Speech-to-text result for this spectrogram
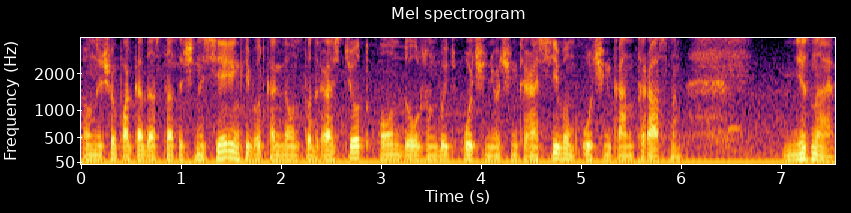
он еще пока достаточно серенький, вот когда он подрастет, он должен быть очень-очень красивым, очень контрастным. Не знаю,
